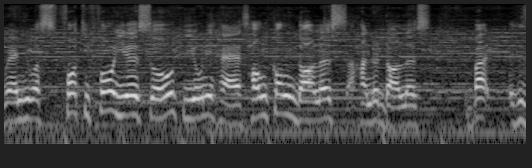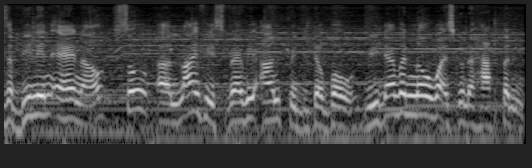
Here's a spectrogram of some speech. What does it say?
When he was 44 years old, he only has Hong Kong dollars, $100 but he's a billionaire now, so uh, life is very unpredictable. We never know what is going to happen.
